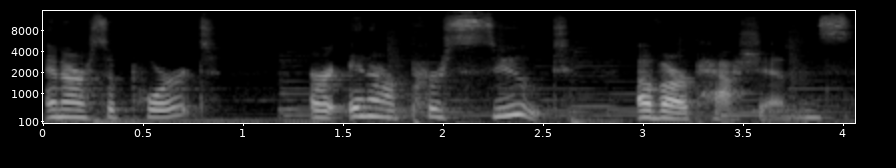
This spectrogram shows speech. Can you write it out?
in our support or in our pursuit of our passions.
